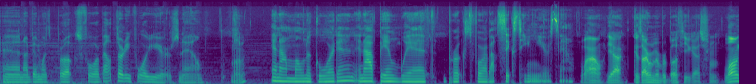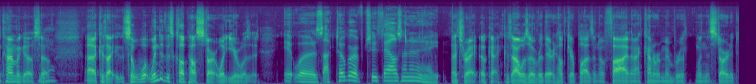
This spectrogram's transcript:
and I've been with Brooks for about 34 years now. Mona? And I'm Mona Gordon, and I've been with Brooks for about 16 years now. Wow, yeah, because I remember both of you guys from a long time ago. So, because yeah. uh, I so what, when did this clubhouse start? What year was it? It was October of 2008. That's right. Okay, because I was over there at Healthcare Plaza in 05, and I kind of remember when this started.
